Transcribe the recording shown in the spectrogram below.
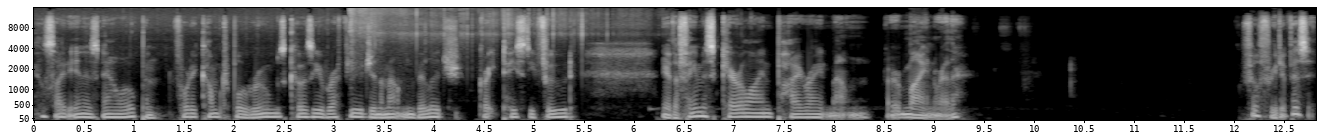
Hillside Inn is now open. Forty comfortable rooms, cozy refuge in the mountain village, great tasty food near the famous Caroline Pyrite Mountain or mine rather. Feel free to visit.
